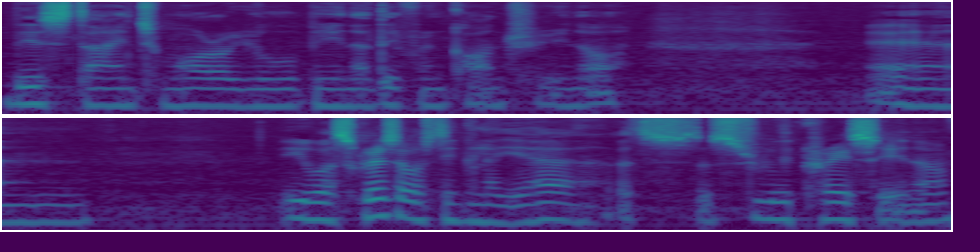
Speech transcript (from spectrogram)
this time tomorrow you will be in a different country, you know, and it was crazy. I was thinking like, yeah, that's that's really crazy, you know.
